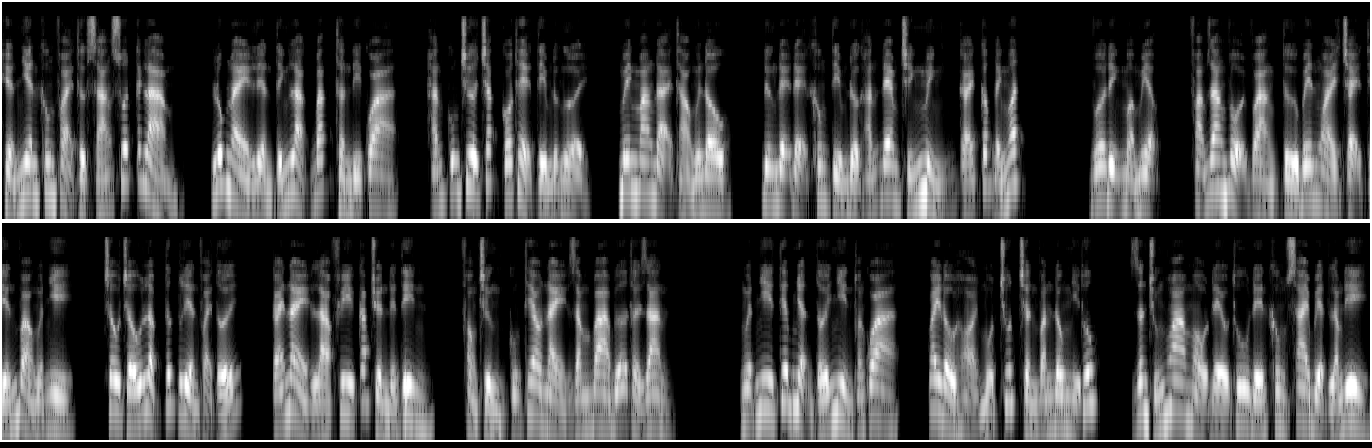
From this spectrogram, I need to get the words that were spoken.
hiển nhiên không phải thực sáng suốt cách làm, lúc này liền tính lạc bác thần đi qua, hắn cũng chưa chắc có thể tìm được người, mênh mang đại thảo nguyên đâu, đừng đệ đệ không tìm được hắn đem chính mình cái cấp đánh mất. Vừa định mở miệng, Phạm Giang vội vàng từ bên ngoài chạy tiến vào Nguyệt Nhi, châu chấu lập tức liền phải tới, cái này là phi cấp truyền đến tin, phỏng trừng cũng theo này dăm ba bữa thời gian. Nguyệt Nhi tiếp nhận tới nhìn thoáng qua, quay đầu hỏi một chút Trần Văn Đông nhị thúc, dân chúng hoa màu đều thu đến không sai biệt lắm đi.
